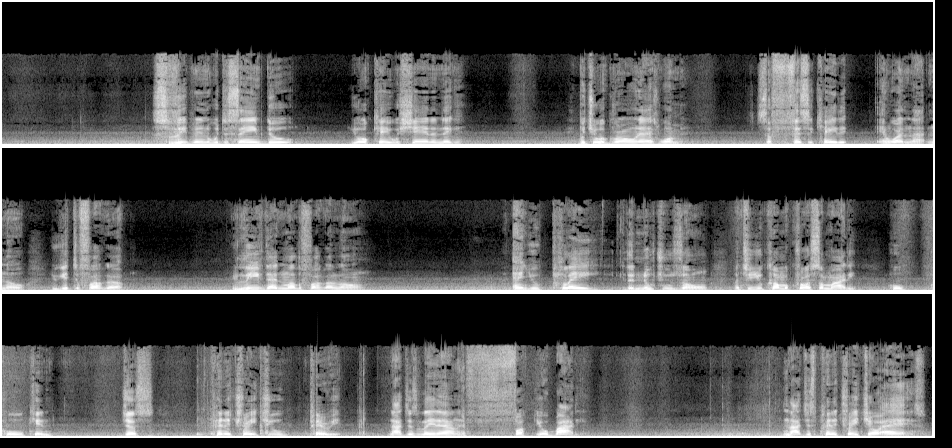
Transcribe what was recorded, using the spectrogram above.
Sleeping with the same dude? You okay with sharing a nigga? But you a grown ass woman. Sophisticated and whatnot. No. You get the fuck up. You leave that motherfucker alone. And you play the neutral zone until you come across somebody who who can just penetrate you, period. Not just lay down and fuck your body. Not just penetrate your ass,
